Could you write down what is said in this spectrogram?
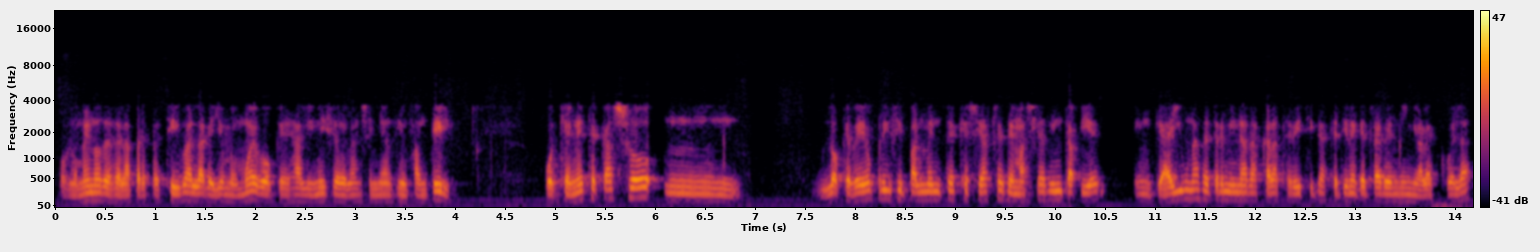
por lo menos desde la perspectiva en la que yo me muevo, que es al inicio de la enseñanza infantil. Pues que en este caso mm, lo que veo principalmente es que se hace demasiado hincapié en que hay unas determinadas características que tiene que traer el niño a la escuela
